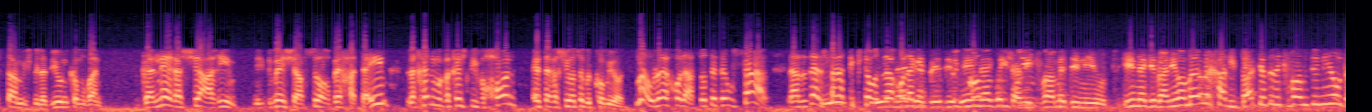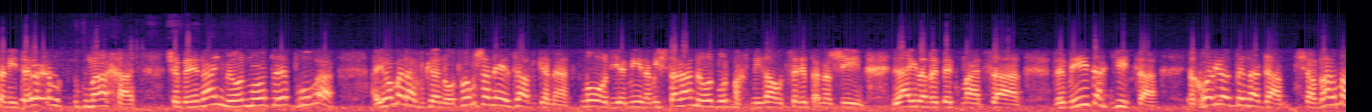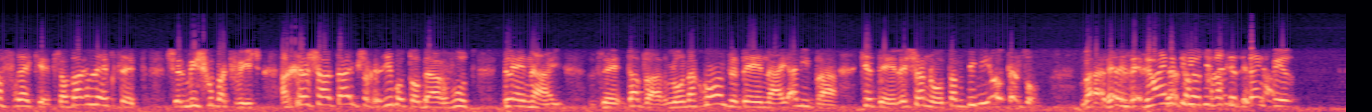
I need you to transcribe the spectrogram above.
סתם בשביל הדיון כמובן, גני ראשי ערים נדמה שעשו הרבה חטאים, לכן הוא מבקש לבחון את הרשויות המקומיות. מה, הוא לא יכול לעשות את זה? הוא שר. לעזאזל, שר התקשורת לא יכול להגיד... היא נגד שאני אקבע מדיניות. היא נגד, ואני אומר לך, אני בא כדי לקבוע מדיניות. אני אתן לכם דוגמה אחת, שבעיניי מאוד מאוד אה, ברורה. היום על ההפגנות, לא משנה איזה הפגנה, שמאל, ימין, המשטרה מאוד מאוד מחמירה, עוצרת אנשים, לילה בבית מעצר, ומאידך גיסא, יכול להיות בן אדם, שבר מפרקת, שבר לצת של מישהו בכביש, אחרי שעתיים משחררים אותו בערבות. בעיניי זה דבר לא נכון, ובעיניי אני בא כדי לשנות את המדיניות הזאת. ומה עם מדיניות, חבר הכנסת בן גביר?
